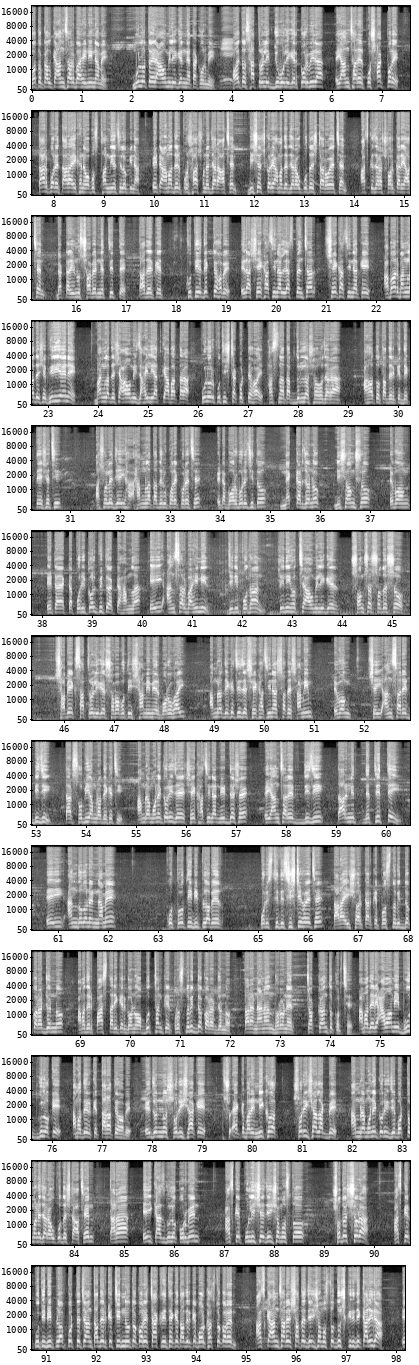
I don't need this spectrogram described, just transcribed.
গতকালকে আনসার বাহিনী নামে মূলত এর আওয়ামী লীগের নেতাকর্মী। হয়তো ছাত্রলীগ যুবলীগের কর্মীরা এই আনসারের পোশাক পরে তারপরে তারা এখানে অবস্থান নিয়েছিল কিনা এটা আমাদের প্রশাসনে যারা আছেন বিশেষ করে আমাদের যারা উপদেষ্টা রয়েছেন আজকে যারা সরকারে আছেন ডাক্তার ইউনুস সাহেবের নেতৃত্বে তাদেরকে খুঁটিয়ে দেখতে হবে। এরা শেখ হাসিনার লেসপেন্সার শেখ হাসিনাকে আবার বাংলাদেশে ফিরিয়ে এনে বাংলাদেশে আওয়ামী জাহিলিয়াতকে আবার তারা পুনর্প্রতিষ্ঠা করতে হয়। হাসনাত আবদুল্লাহ সহ যারা আহত তাদেরকে দেখতে এসেছি। আসলে যেই হামলা তাদের উপরে করেছে, এটা বর্বরচিত, ন্যাক্কারজনক, নৃশংস এবং এটা একটা পরিকল্পিত একটা হামলা। এই আনসার বাহিনীর যিনি প্রধান, তিনি হচ্ছে আওয়ামী লীগের সংসদ সদস্য, সাবেক ছাত্রলীগের সভাপতি শামীমের বড় ভাই। আমরা দেখেছি যে শেখ হাসিনার সাথে শামীম এবং সেই আনসারের ডিজি, তার ছবি আমরা দেখেছি। আমরা মনে করি যে শেখ হাসিনার নির্দেশে এই আনসারের ডিজি তার নেতৃত্বেই এই আন্দোলনের নামে প্রতি বিপ্লবের পরিস্থিতি সৃষ্টি হয়েছে। তারা এই সরকারকে প্রশ্নবিদ্ধ করার জন্য, আমাদের পাঁচ তারিখের গণ অভ্যুত্থানকে প্রশ্নবিদ্ধ করার জন্য তারা নানান ধরনের চক্রান্ত করছে। আমাদের আওয়ামী ভূতগুলোকে আমাদেরকে তাড়াতে হবে। এজন্য সরিষাকে একেবারে নিখত সরিষা লাগবে। আমরা মনে করি যে বর্তমানে যারা উপদেষ্টা আছেন, তারা এই কাজগুলো করবেন। আজকে পুলিশে যেই সমস্ত সদস্যরা আজকে পুঁতি বিপ্লব করতে চান, তাদেরকে চিহ্নিত করে চাকরি থেকে তাদেরকে বরখাস্ত করেন। আজকে আনসারের সাথে যেই সমস্ত দুষ্কৃতিকারীরা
